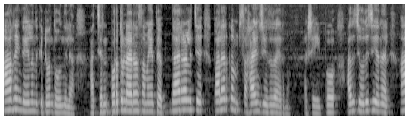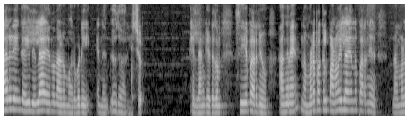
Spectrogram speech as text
ആരുടെയും കയ്യിൽ നിന്ന് കിട്ടുമെന്ന് തോന്നുന്നില്ല. അച്ഛൻ പുറത്തുണ്ടായിരുന്ന സമയത്ത് ധാരാളിച്ച് പലർക്കും സഹായം ചെയ്തതായിരുന്നു. പക്ഷേ ഇപ്പോൾ അത് ചോദിച്ചു ചെന്നാൽ ആരുടെയും കയ്യിലില്ല എന്നതാണ് മറുപടി എന്ന് ഗൗതം അറിയിച്ചു. എല്ലാം കേട്ടതും സി എ പറഞ്ഞു അങ്ങനെ നമ്മുടെ പക്കൽ പണമില്ല എന്ന് പറഞ്ഞ് നമ്മൾ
